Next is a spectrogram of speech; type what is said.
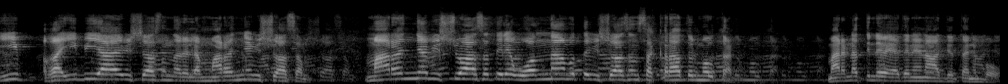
ഈ ഗൈബിയായ വിശ്വാസം എന്നറിയില്ല മറഞ്ഞ വിശ്വാസം. മറഞ്ഞ വിശ്വാസത്തിലെ ഒന്നാമത്തെ വിശ്വാസം സക്രാത്തുൽ മൗത്താണ്. മരണത്തിന്റെ വേദനയാണ് ആദ്യത്തെ അനുഭവം.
